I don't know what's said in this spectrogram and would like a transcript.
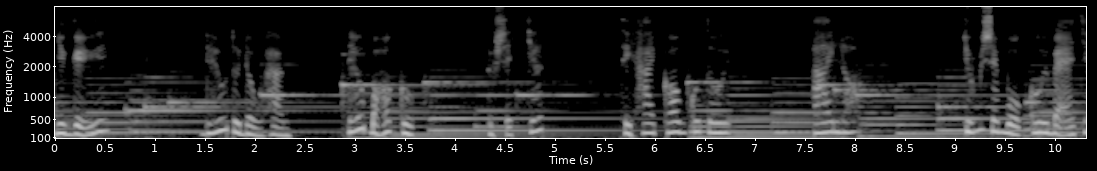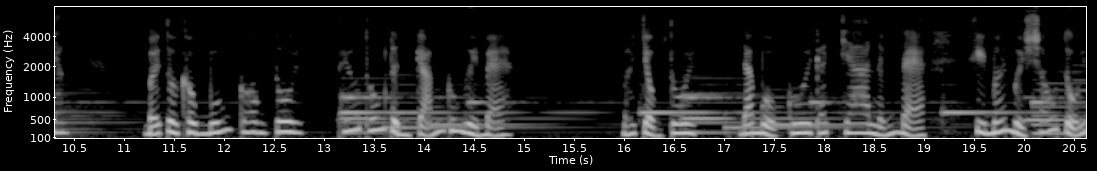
Nhưng nghĩ, nếu tôi đầu hàng, nếu bỏ cuộc, tôi sẽ chết. Thì hai con của tôi, ai lo? Chúng sẽ mồ côi mẹ chăng? Bởi tôi không muốn con tôi thiếu thốn tình cảm của người mẹ. Bởi chồng tôi đã mồ côi cả cha lẫn mẹ khi mới 16 tuổi.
